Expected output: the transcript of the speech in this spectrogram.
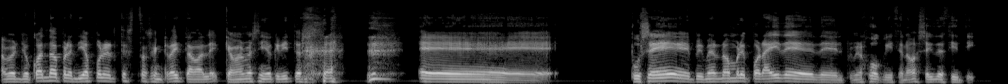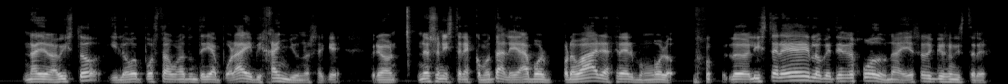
A ver, yo cuando aprendí a poner textos en Kraita, ¿vale? Que además me enseñó Kritos, eh, puse el primer nombre por ahí del primer juego que hice, ¿no? Save the City. Nadie lo ha visto y luego he puesto alguna tontería por ahí, behind you, no sé qué. Pero no es un easter egg como tal, era por probar y hacer el mongolo. lo del easter egg lo que tiene el juego de Unai, eso sí que es un easter egg.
